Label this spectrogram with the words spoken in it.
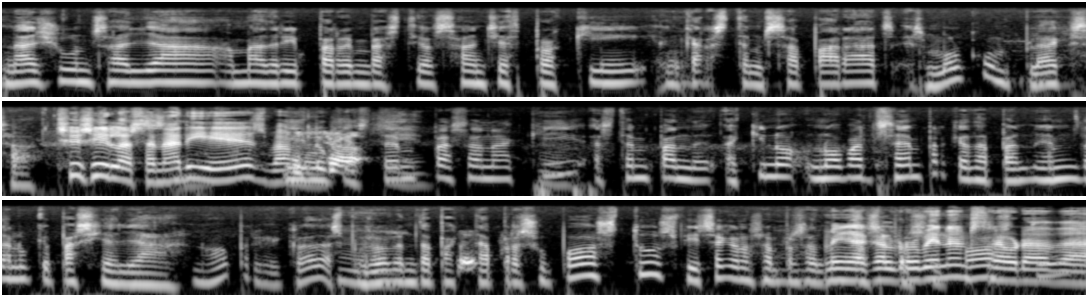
anar junts allà a Madrid per investir el Sánchez, però aquí encara estem separats, és molt complexa. Sí, sí, l'escenari és... I Vamos. el que estem passant aquí, estem pende... aquí no, no avancem perquè depenem de lo que passi allà, no? Perquè, clar, després Mm. haurem de pactar pressupostos, fixa que no s'han presentat Vinga, que el Rubén ens traurà de...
